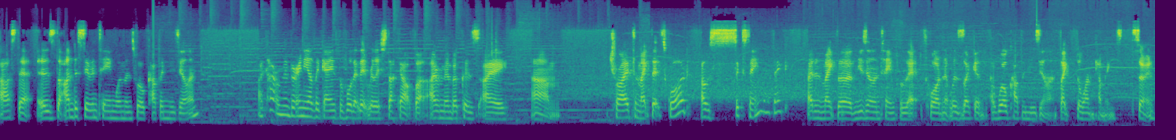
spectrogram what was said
asked that is the under 17 Women's World Cup in New Zealand. I can't remember any other games before that that really stuck out, but I remember because I um, tried to make that squad. I was 16, I think. I didn't make the New Zealand team for that squad, and it was like a, a World Cup in New Zealand, like the one coming soon.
